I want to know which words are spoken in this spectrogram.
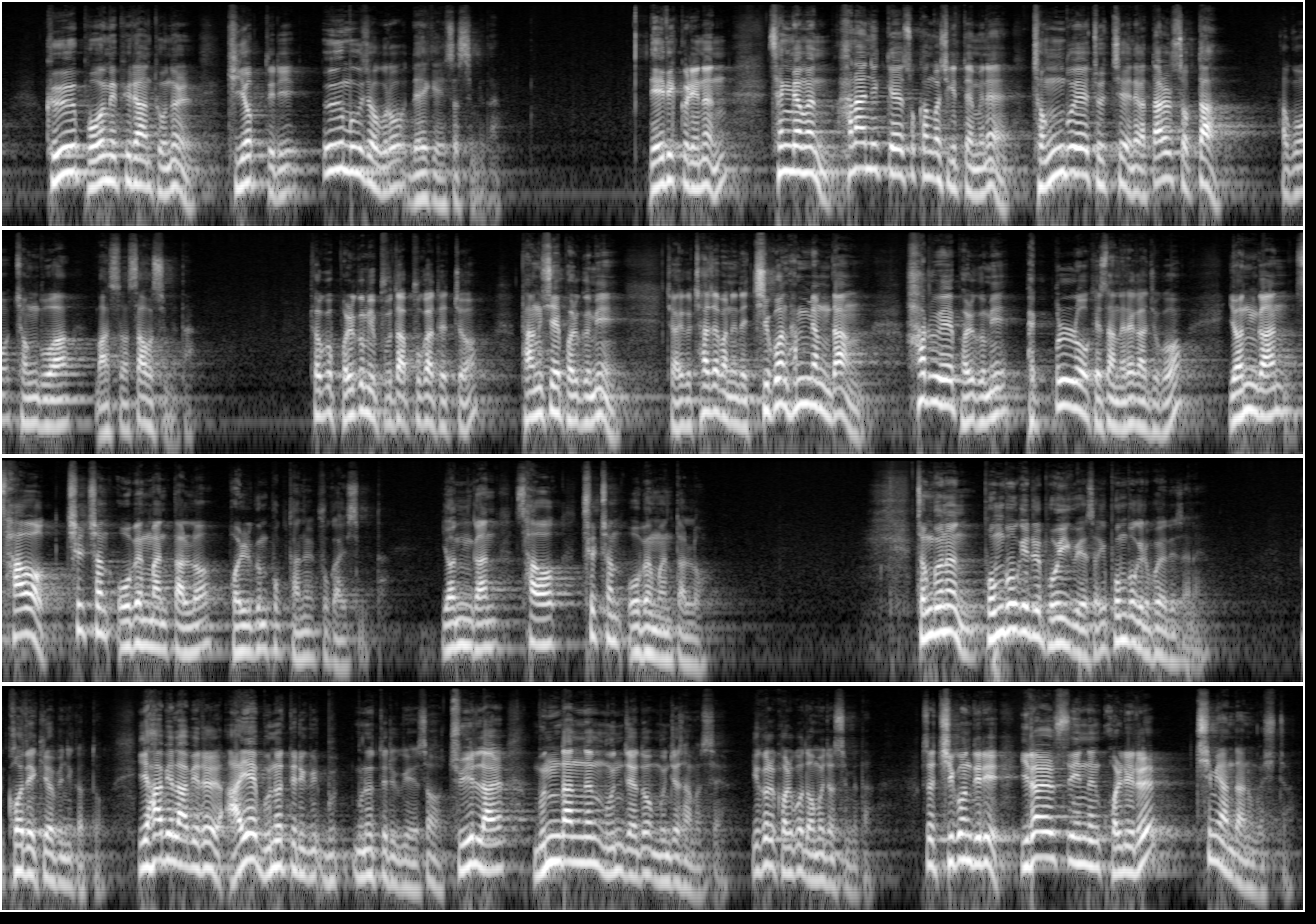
그 보험에 필요한 돈을 기업들이 의무적으로 내게 했었습니다. 그린은 생명은 하나님께 속한 것이기 때문에 정부의 조치에 내가 따를 수 없다. 하고 정부와 맞서 싸웠습니다. 결국 벌금이 부다 부과됐죠. 당시의 벌금이 제가 이거 찾아봤는데 직원 한 명당 하루의 벌금이 100불로 계산을 해가지고 연간 4억 7,500만 달러 벌금 폭탄을 부과했습니다. 연간 4억 7,500만 달러. 정부는 본보기를 보이기 위해서 이 본보기를 보여야 되잖아요. 거대 기업이니까 또. 이 하빌라비를 아예 무너뜨리기, 무- 무너뜨리기 위해서 주일날 문 닫는 문제도 문제 삼았어요. 이걸 걸고 넘어졌습니다. 그래서 직원들이 일할 수 있는 권리를 침해한다는 것이죠.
